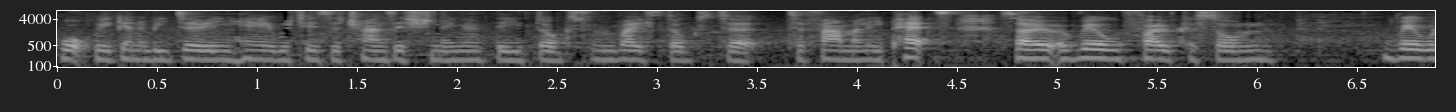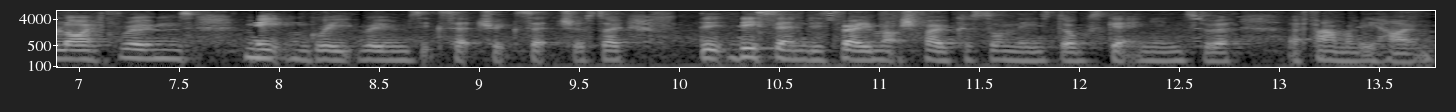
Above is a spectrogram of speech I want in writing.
what we're going to be doing here which is the transitioning of these dogs from race dogs to, to family pets so a real focus on real life rooms meet and greet rooms etc etc so th this end is very much focused on these dogs getting into a, a family home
